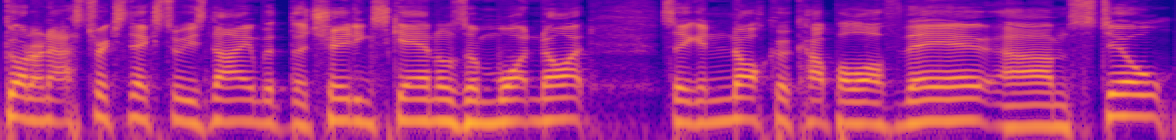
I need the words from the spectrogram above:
got an asterisk next to his name with the cheating scandals and whatnot. So you can knock a couple off there. Um, still.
